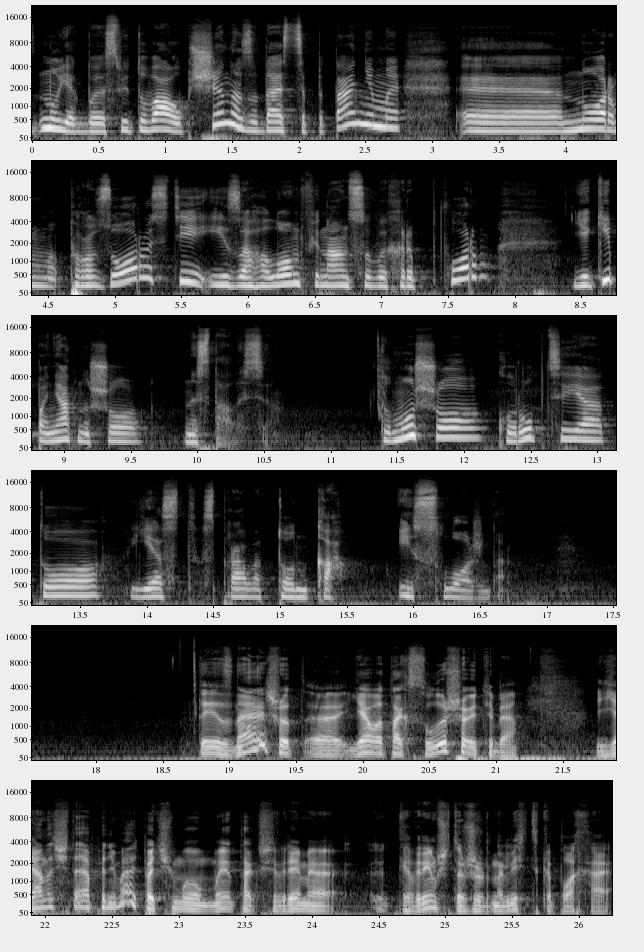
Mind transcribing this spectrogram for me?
ну, якби світова община задасться питаннями е, норм прозорості і загалом фінансових реформ, які, понятно, що не сталися. Тому що корупція то є справа тонка і сложна. Ты знаешь, вот э, я вот так слушаю тебя, я начинаю понимать, почему мы так все время говорим, что журналистика плохая.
